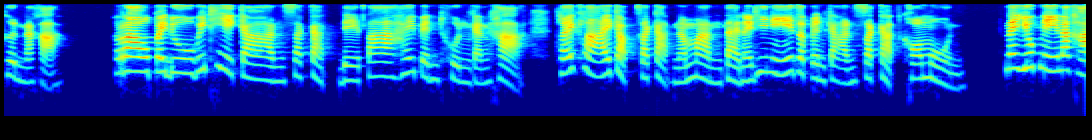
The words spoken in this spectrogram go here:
ขึ้นนะคะเราไปดูวิธีการสกัด Data ให้เป็นทุนกันค่ะ คล้ายๆกับสกัดน้ำมัน แต่ในที่นี้จะเป็นการสกัดข้อมูล ในยุคนี้นะคะ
